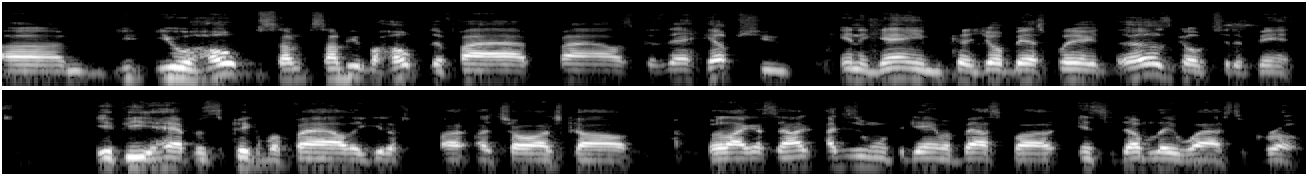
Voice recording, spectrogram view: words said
um, you, you hope some some people hope the five fouls because that helps you in the game because your best player does go to the bench if he happens to pick up a foul, they get a, a charge call. But like I said, I, I just want the game of basketball NCAA wise to grow.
